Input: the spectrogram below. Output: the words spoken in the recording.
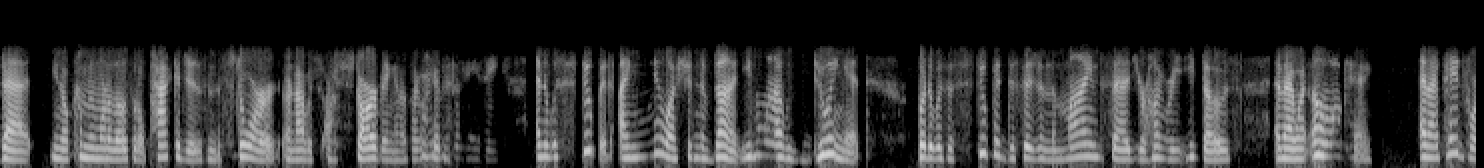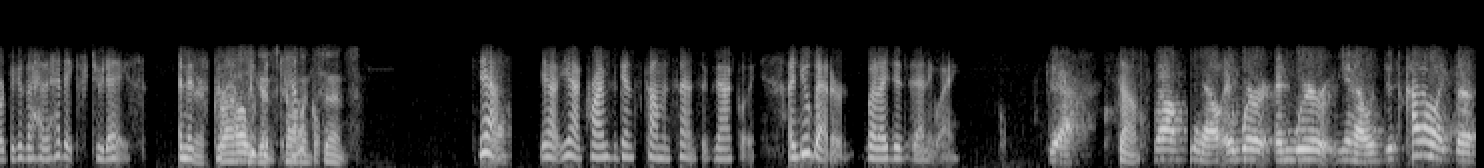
that you know come in one of those little packages in the store, and I was I was starving, and I was like, okay, this is easy. And it was stupid. I knew I shouldn't have done it, even when I was doing it. But it was a stupid decision. The mind said, "You're hungry, eat those," and I went, "Oh, okay." And I paid for it because I had a headache for two days. And it's yeah, this crimes stupid against common sense. Yeah, yeah, yeah. Crimes against common sense. Exactly. I knew better, but I did it anyway. Yeah. So Well, you know, and we're and we're you know, it's kind of like the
